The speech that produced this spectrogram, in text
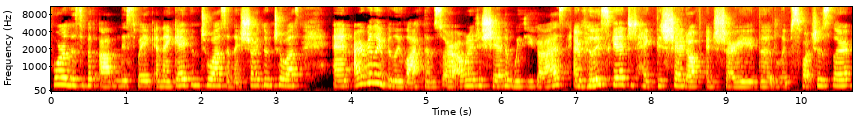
for Elizabeth Arden this week and they gave them to us and they showed them to us and I really really like them so I wanted to share them with you guys. I'm really scared to take this shade off and show you the lip swatches though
